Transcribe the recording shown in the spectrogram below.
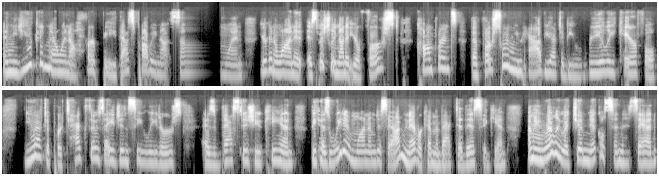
And you can know in a heartbeat, that's probably not someone you're going to want it, especially not at your first conference. The first one you have, you have to be really careful you have to protect those agency leaders as best as you can because we didn't want them to say, I'm never coming back to this again. I mean, really, what Jim Nicholson said,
